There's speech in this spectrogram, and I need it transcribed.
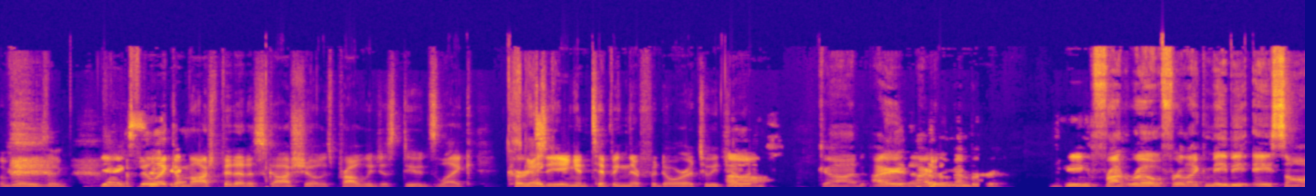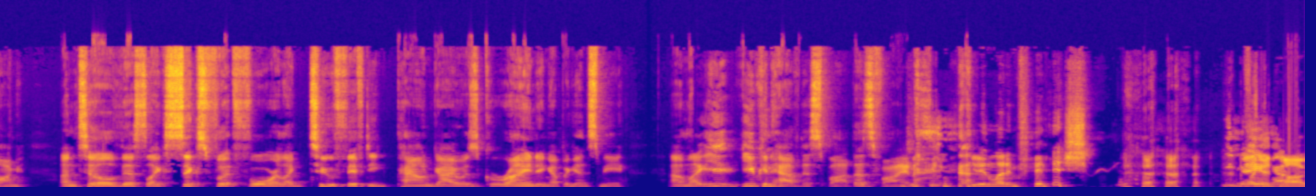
Amazing. Yeah, I feel like a mosh pit at a ska show is probably just dudes like curtsying and tipping their fedora to each other. Oh, God, I I remember being front row for like maybe a song until this like six foot four, like two fifty pound guy was grinding up against me. I'm like, you you can have this spot. That's fine. you didn't let him finish. like a dog.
